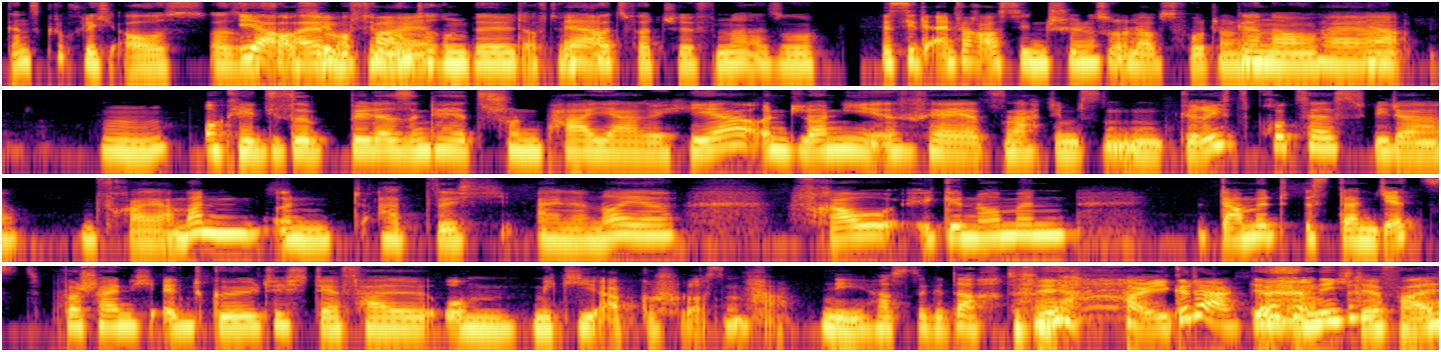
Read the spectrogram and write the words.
ganz glücklich aus. Also ja, vor auf allem auf dem Fall. unteren Bild, auf dem ja. Kreuzfahrtschiff, ne? Also. Es sieht einfach aus wie ein schönes Urlaubsfoto, ne? Genau, ja. ja. Mhm. Okay, diese Bilder sind ja jetzt schon ein paar Jahre her und Lonnie ist ja jetzt nach dem Gerichtsprozess wieder ein freier Mann und hat sich eine neue Frau genommen. Damit ist dann jetzt wahrscheinlich endgültig der Fall um Miki abgeschlossen. Ha, nee, hast du gedacht. Ja, habe ich gedacht. ist nicht der Fall.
